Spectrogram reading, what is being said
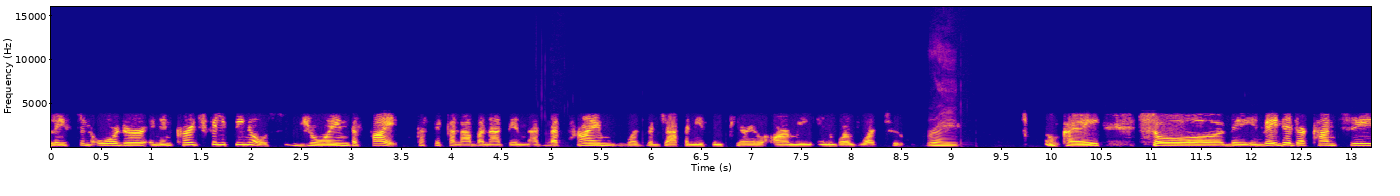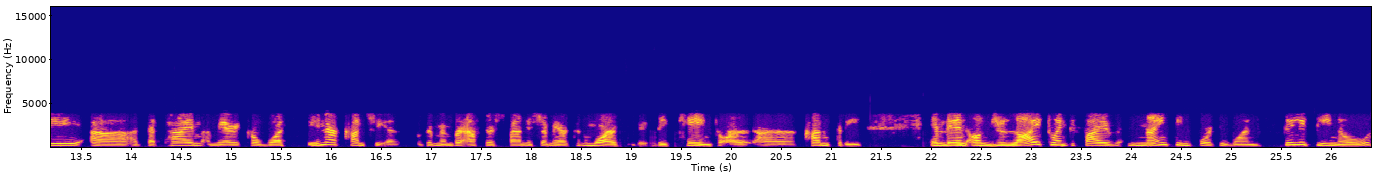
placed an order and encouraged Filipinos join the fight. Kasi kalaban natin at that time was the Japanese Imperial Army in World War II. Right. Okay, so they invaded our country. Uh, at that time, America was in our country. As remember, after Spanish-American War, they, they came to our, our country, and then on July 25, 1941, Filipinos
